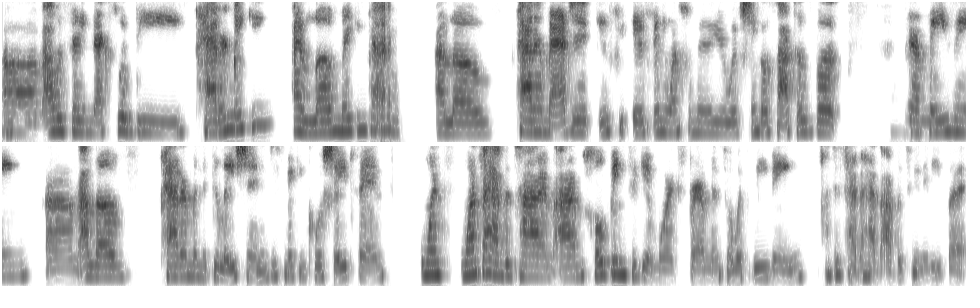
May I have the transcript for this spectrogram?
Mm-hmm. Um, I would say next would be pattern making. I love making patterns. Mm-hmm. I love pattern magic. If, if anyone's familiar with Shingo Sato's books, they're mm-hmm. amazing. Um, I love pattern manipulation and just making cool shapes. And once once I have the time, I'm hoping to get more experimental with weaving. I just haven't had the opportunity, but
